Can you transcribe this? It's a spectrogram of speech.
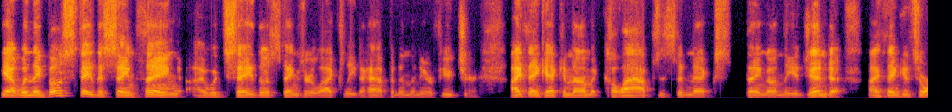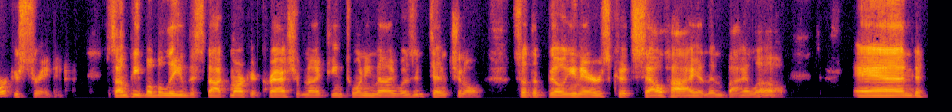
yeah, when they both say the same thing, I would say those things are likely to happen in the near future. I think economic collapse is the next thing on the agenda. I think it's orchestrated. Some people believe the stock market crash of 1929 was intentional, so the billionaires could sell high and then buy low. And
